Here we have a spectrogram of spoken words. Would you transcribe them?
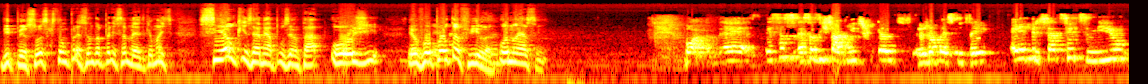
de pessoas que estão prestando a perícia médica, mas se eu quiser me aposentar hoje, eu vou para outra fila, ou não é assim? Bom, é, essas, essas estatísticas eu já pesquisei, é entre 700 mil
